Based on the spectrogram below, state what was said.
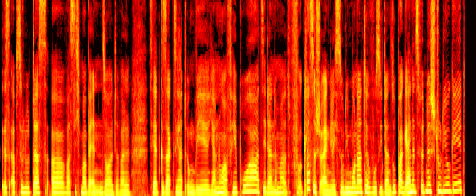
ist absolut das, äh, was ich mal beenden sollte. Weil sie hat gesagt, sie hat irgendwie Januar, Februar, hat sie dann immer, klassisch eigentlich, so die Monate, wo sie dann super gerne ins Fitnessstudio geht.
